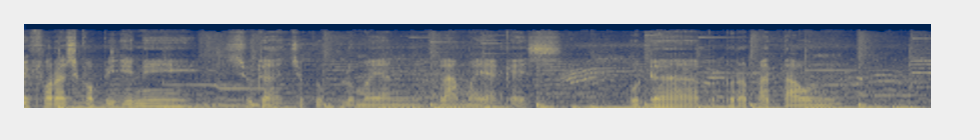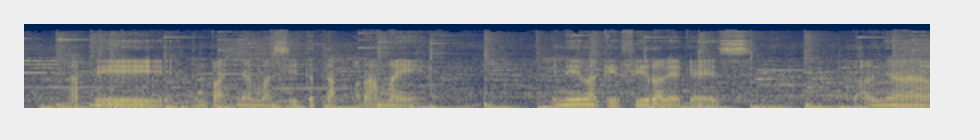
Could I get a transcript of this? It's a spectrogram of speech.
Forest Kopi ini sudah cukup lumayan lama ya guys. Udah beberapa tahun tapi tempatnya masih tetap ramai. Ini lagi viral ya guys. Soalnya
